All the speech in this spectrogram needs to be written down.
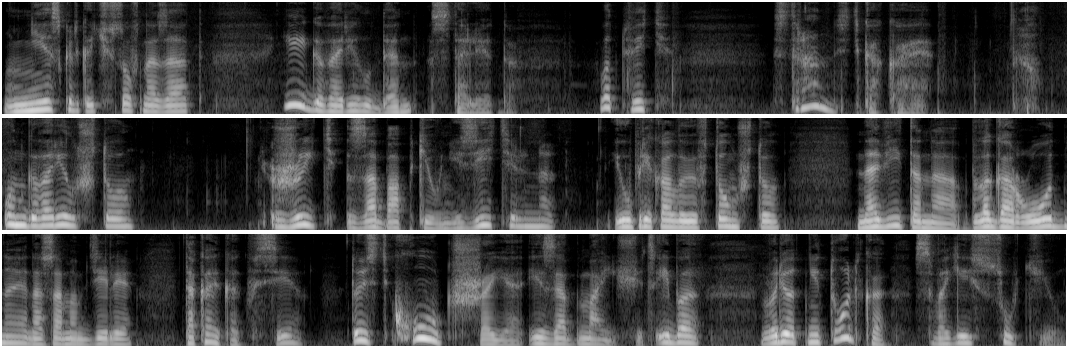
Несколько часов назад ей говорил Дэн Столетов. Вот ведь странность какая. Он говорил, что жить за бабки унизительно, и упрекал ее в том, что на вид она благородная, на самом деле такая, как все, то есть худшая из обманщиц, ибо врет не только своей сутью,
